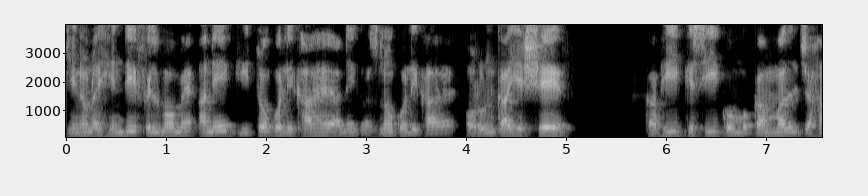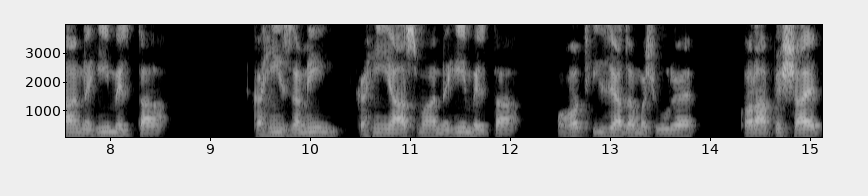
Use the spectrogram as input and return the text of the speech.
जिन्होंने हिंदी फ़िल्मों में अनेक गीतों को लिखा है, अनेक गज़लों को लिखा है, और उनका ये शेर, कभी किसी को मुकम्मल जहाँ नहीं मिलता, कहीं ज़मीन कहीं आसमां नहीं मिलता, बहुत ही ज़्यादा मशहूर है और आपने शायद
